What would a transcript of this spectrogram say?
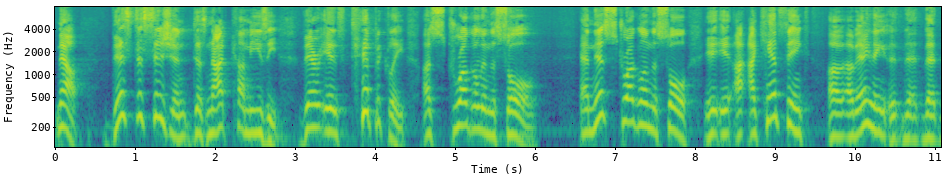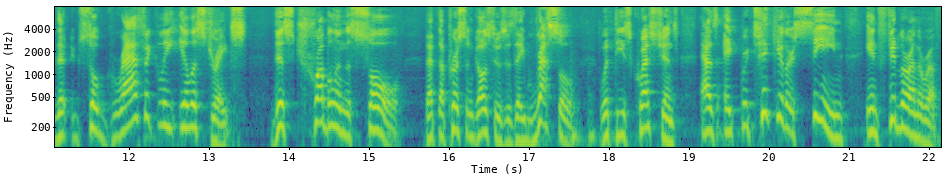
Now, this decision does not come easy. There is typically a struggle in the soul. And this struggle in the soul, it, it, I, I, can't think of, of anything that, that, that so graphically illustrates this trouble in the soul that the person goes through as they wrestle with these questions as a particular scene in Fiddler on the Roof.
